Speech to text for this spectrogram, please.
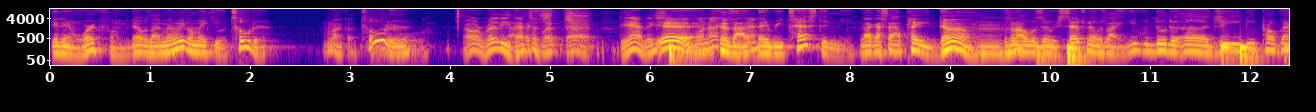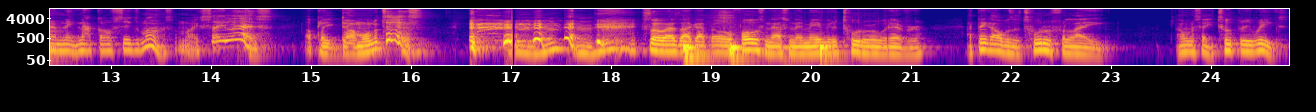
it didn't work for me. That was like, man, we're gonna make you a tutor. I'm like a tutor. Oh, really? That's a that. yeah. They Yeah, one up because you, I man. they retested me. Like I said, I played dumb. Because Mm-hmm. when I was in reception, it was like you could do the uh, GED program and they knock off six months. I'm like, say less. I played dumb on the test. Mm-hmm, So as I got the old folks, and that's when they made me the tutor or whatever. I think I was a tutor for like I want to say two three weeks.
